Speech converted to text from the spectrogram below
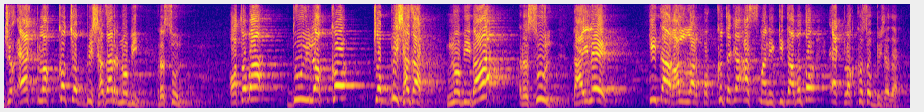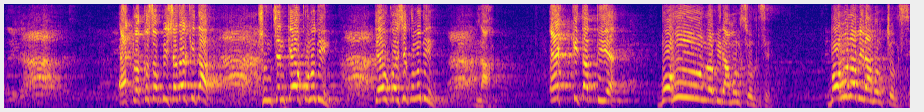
য- এক লক্ষ চব্বিশ হাজার নবী, রসুল, অথবা দুই লক্ষ চব্বিশ হাজার নবী বা রসুল, তাইলে কিতাব আল্লাহর পক্ষ থেকে আসমানি কিতাবও তো এক লক্ষ চব্বিশ হাজার। এক লক্ষ চব্বিশ হাজার কিতাব? শুনছেন কেউ কোনোদিন? কেউ কইছে কোনোদিন? না। এক কিতাব দিয়ে বহু নবীর আমল চলছে। বহু নবীর আমল চলছে।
